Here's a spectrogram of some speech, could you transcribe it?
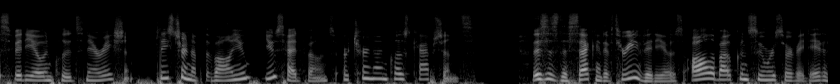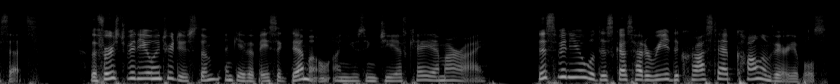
This video includes narration. Please turn up the volume, use headphones, or turn on closed captions. This is the second of three videos all about consumer survey datasets. The first video introduced them and gave a basic demo on using GFK MRI. This video will discuss how to read the crosstab column variables,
